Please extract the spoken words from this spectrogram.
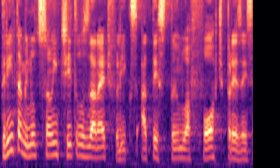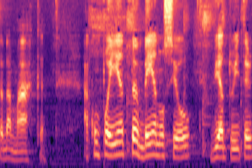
30 minutos são em títulos da Netflix, atestando a forte presença da marca. A companhia também anunciou via Twitter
